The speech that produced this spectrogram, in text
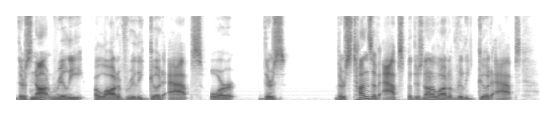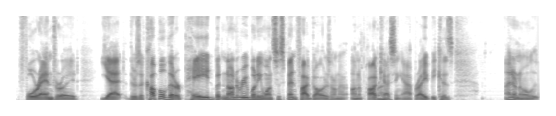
there's not really a lot of really good apps, or there's there's tons of apps, but there's not a lot of really good apps for Android. Yet there's a couple that are paid, but not everybody wants to spend five dollars on a on a podcasting right. app, right? Because I don't know.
